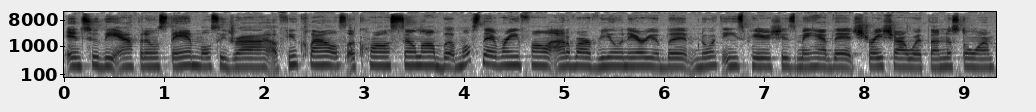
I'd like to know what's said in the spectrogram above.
into the afternoon, staying mostly dry. A few clouds across CenLa, but most of that rainfall out of our viewing area. But northeast parishes may have that stray shower thunderstorm,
